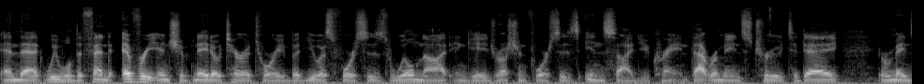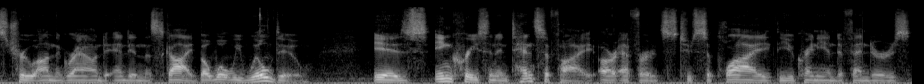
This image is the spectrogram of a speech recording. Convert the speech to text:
and that we will defend every inch of NATO territory, but U.S. forces will not engage Russian forces inside Ukraine. That remains true today. It remains true on the ground and in the sky. But what we will do is increase and intensify our efforts to supply the Ukrainian defenders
